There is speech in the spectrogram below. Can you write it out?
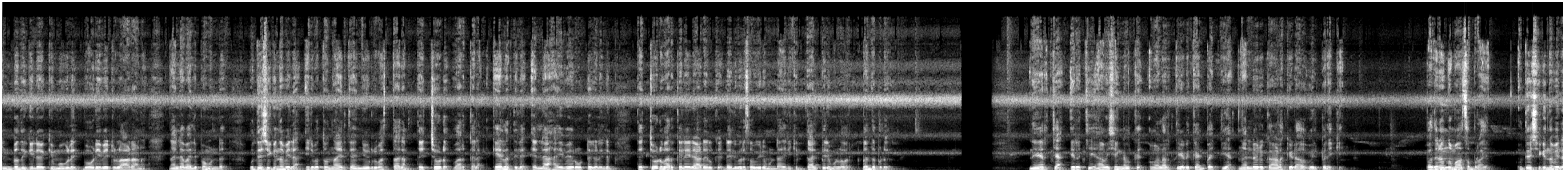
അൻപത് കിലോയ്ക്ക് മുകളിൽ ബോഡി വെയിറ്റുള്ള ആടാണ്. നല്ല വലിപ്പമുണ്ട്. ഉദ്ദേശിക്കുന്ന വില ഇരുപത്തൊന്നായിരത്തി അഞ്ഞൂറ് രൂപ സ്ഥലം തെച്ചോട് വർക്കല. കേരളത്തിലെ എല്ലാ ഹൈവേ റൂട്ടുകളിലും തെച്ചോട് വർക്കലയിലെ ആടുകൾക്ക് ഡെലിവറി സൗകര്യം ഉണ്ടായിരിക്കും. താല്പര്യമുള്ളവർ ബന്ധപ്പെടുക. നേർച്ച ഇറച്ചി ആവശ്യങ്ങൾക്ക് വളർത്തിയെടുക്കാൻ പറ്റിയ നല്ലൊരു കാളക്കിടാവ് വിൽപ്പനയ്ക്ക്. പതിനൊന്ന് മാസം പ്രായം. ഉദ്ദേശിക്കുന്ന വില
